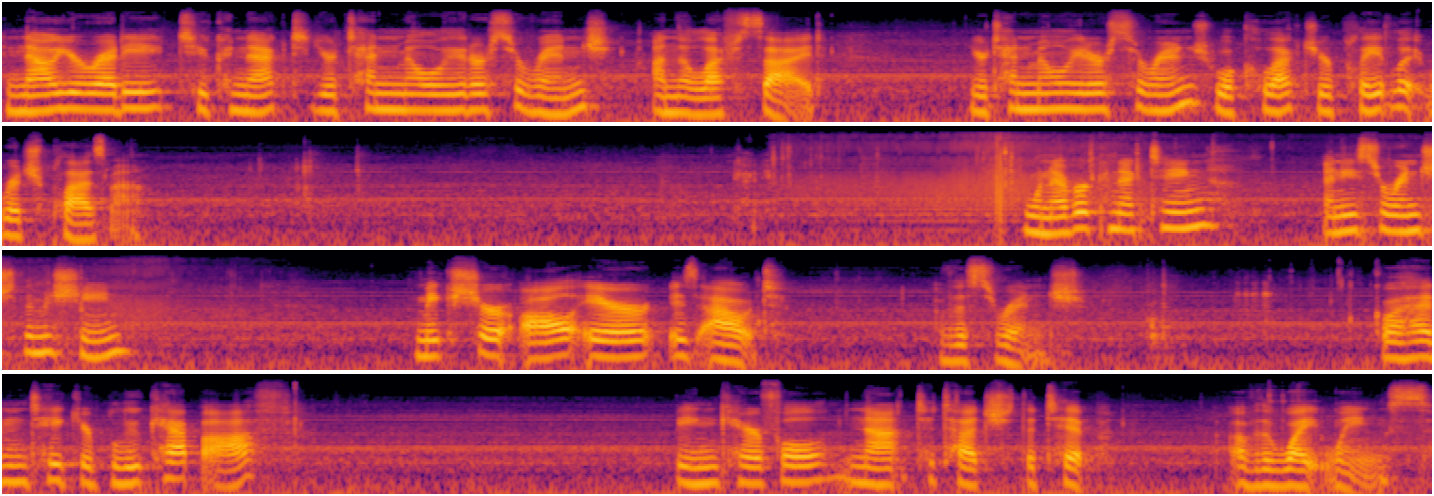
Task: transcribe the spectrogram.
And now you're ready to connect your 10 milliliter syringe on the left side. Your 10 milliliter syringe will collect your platelet-rich plasma. Okay. Whenever connecting any syringe to the machine, make sure all air is out of the syringe. Go ahead and take your blue cap off, being careful not to touch the tip of the white wings.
